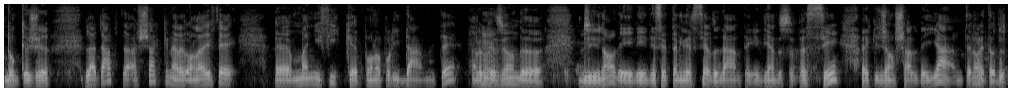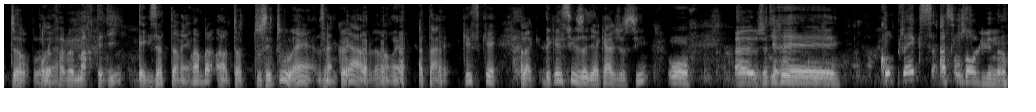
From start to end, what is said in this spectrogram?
Donc, je l'adapte à chaque... On l'avait fait euh, magnifique Monopoly Dante à l'occasion de, du, non, de, de- de cet anniversaire de Dante qui vient de se passer avec Jean-Charles Veillante, non, le traducteur pour, Pour le euh, fameux Martedi. Exactement. Ah, toi, tu sais tout, hein? C'est incroyable. non, mais attends, qu'est-ce que. Alors, de quel signe zodiacal je suis? Oh, euh, je dirais complexe, ascendant lune.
